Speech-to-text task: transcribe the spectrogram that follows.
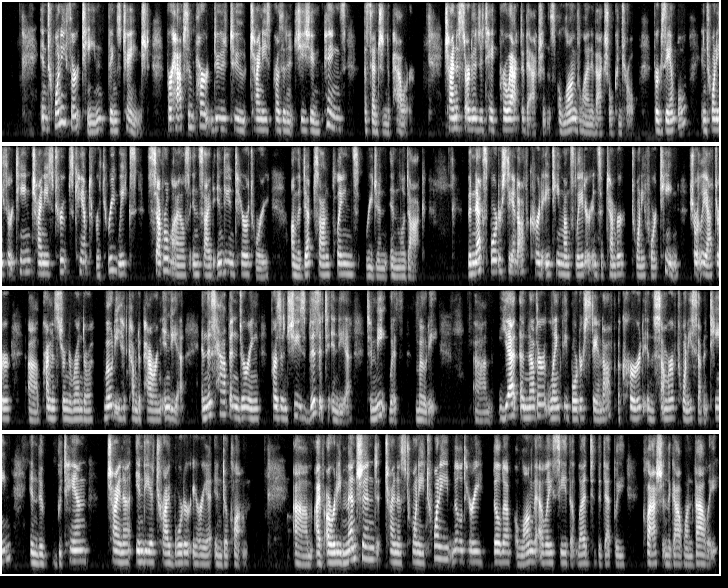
In 2013, things changed, perhaps in part due to Chinese President Xi Jinping's ascension to power. China started to take proactive actions along the line of actual control. For example, in 2013, Chinese troops camped for three weeks several miles inside Indian territory on the Depsang Plains region in Ladakh. The next border standoff occurred 18 months later in September 2014, shortly after uh, Prime Minister Narendra Modi had come to power in India. And this happened during President Xi's visit to India to meet with Modi. Um, yet another lengthy border standoff occurred in the summer of 2017 in the Bhutan China India tri border area in Doklam. Um, I've already mentioned China's 2020 military buildup along the LAC that led to the deadly clash in the Galwan Valley.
